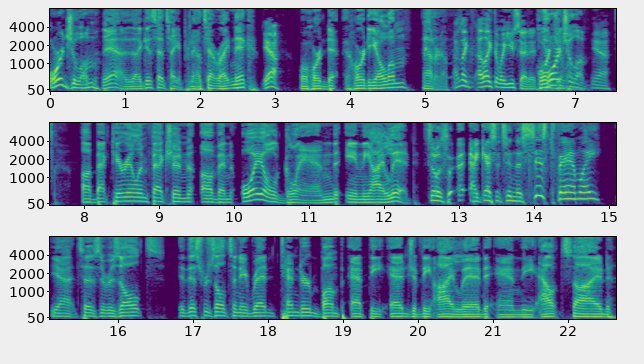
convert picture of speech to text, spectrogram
Hordulum. Yeah, I guess that's how you pronounce that, right, Nick? Yeah. Or hord- hordeolum. I don't know. I like I like the way you said it. Hordulum. Yeah. A bacterial infection of an oil gland in the eyelid. So it's, I guess it's in the cyst family. Yeah, it says the results. This results in a red tender bump at the edge of the eyelid, and the outside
